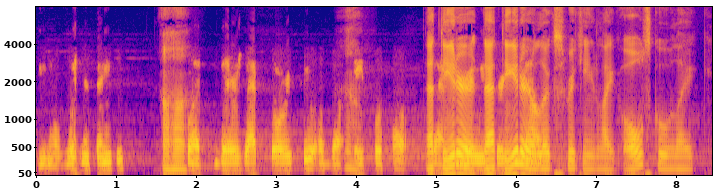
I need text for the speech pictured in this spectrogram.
you know witness anything. Uh huh. But there's that story too of the Yeah. Ace Hotel. That theater, really that theater out. looks freaking like old school. Like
